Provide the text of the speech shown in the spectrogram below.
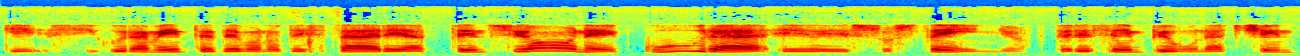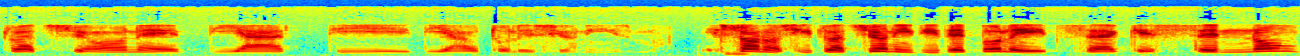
che sicuramente devono destare attenzione, cura e sostegno, per esempio un'accentuazione di atti di autolesionismo. Sono situazioni di debolezza che se non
